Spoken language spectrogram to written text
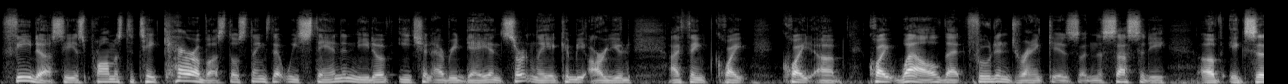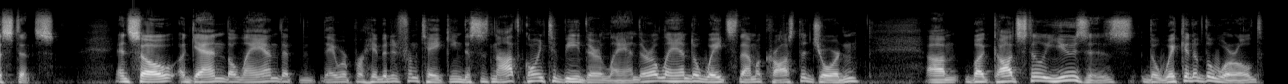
feed us. He has promised to take care of us, those things that we stand in need of each and every day. And certainly it can be argued, I think, quite, quite, uh, quite well that food and drink is a necessity of existence. And so, again, the land that they were prohibited from taking, this is not going to be their land. Their land awaits them across the Jordan. Um, but God still uses the wicked of the world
